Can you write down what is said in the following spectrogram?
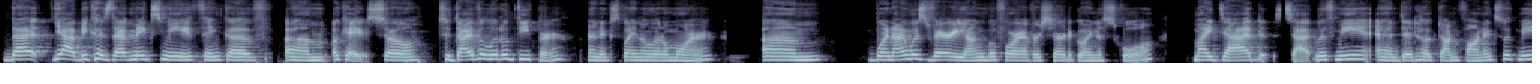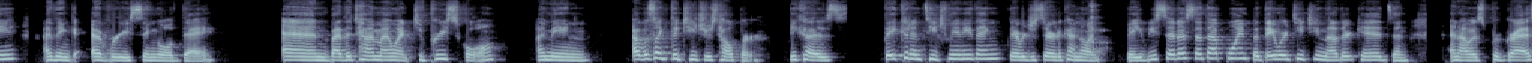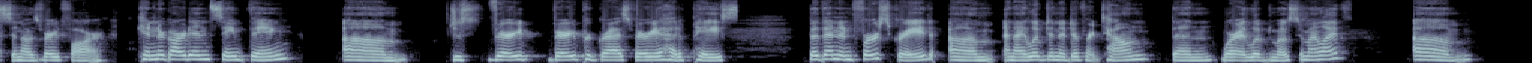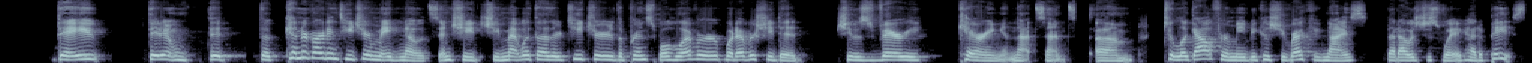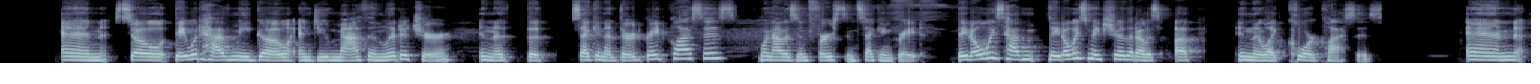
that yeah, because that makes me think of um okay, so to dive a little deeper and explain a little more. Um when I was very young, before I ever started going to school, my dad sat with me and did hooked on phonics with me, I think every single day. And by the time I went to preschool, I mean, I was like the teacher's helper because they couldn't teach me anything. They were just there to kind of like babysit us at that point, but they were teaching the other kids and and I was progressed and I was very far. Kindergarten, same thing. Um, just very, very progressed, very ahead of pace. But then in first grade, um, and I lived in a different town than where I lived most of my life. Um, they didn't. The, the kindergarten teacher made notes, and she she met with other teacher, the principal, whoever, whatever she did. She was very caring in that sense um, to look out for me because she recognized that I was just way ahead of pace. And so they would have me go and do math and literature in the the second and third grade classes when I was in first and second grade. They'd always have they'd always make sure that I was up in the like core classes. And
